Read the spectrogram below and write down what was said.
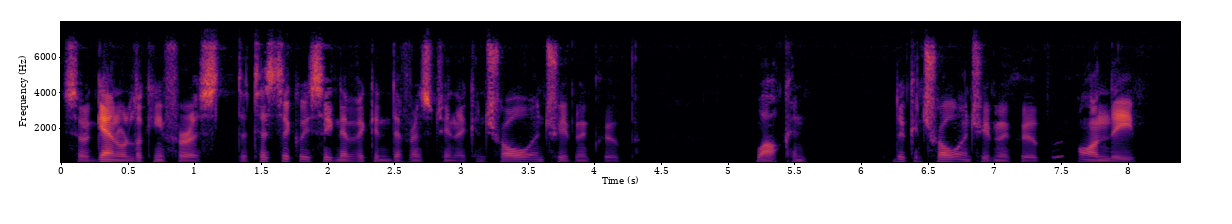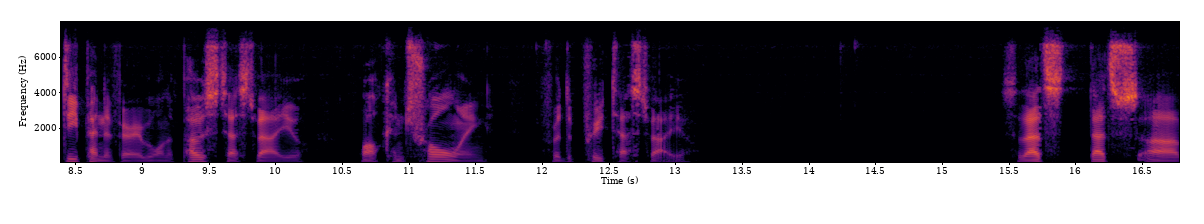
So again, we're looking for a statistically significant difference between the control and treatment group, while con the control and treatment group on the dependent variable, on the post-test value, while controlling for the pre-test value. So that's that's uh,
